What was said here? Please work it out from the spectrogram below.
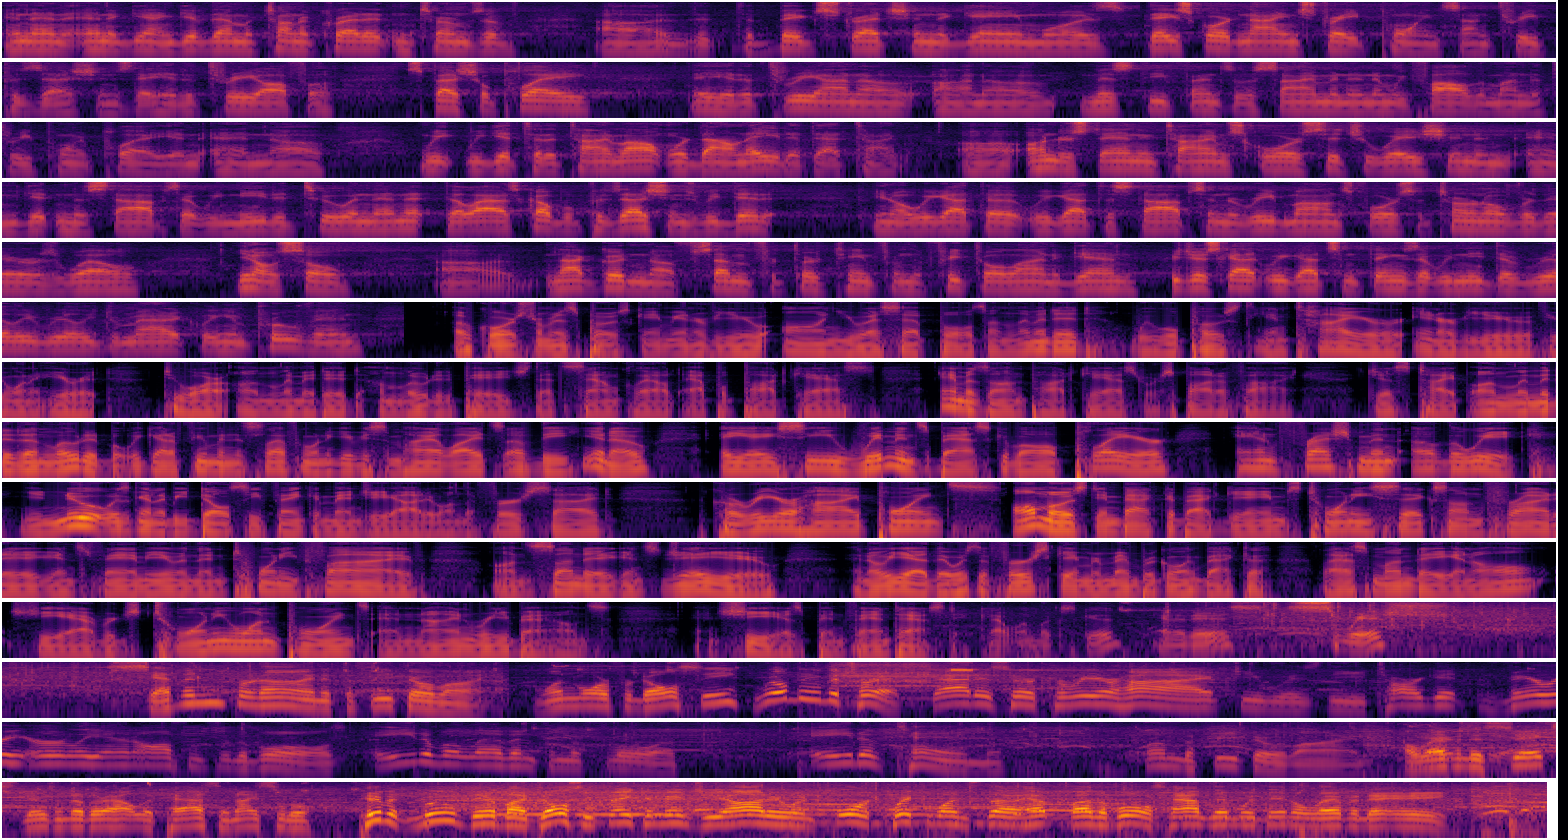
and then and again, give them a ton of credit in terms of. Uh, the, the big stretch in the game was they scored nine straight points on three possessions. They hit a three off a special play. They hit a three on a on a missed defensive assignment, and then we fouled them on the three point play. And and uh, we we get to the timeout, and we're down eight at that time. Uh, understanding time, score, situation, and and getting the stops that we needed to, and then the last couple possessions we did it. You know, we got the we got the stops and the rebounds, force a turnover there as well. You know, so. Uh, not good enough. Seven for 13 from the free throw line again. We just got we got some things that we need to really, really dramatically improve in. Of course, from his post game interview on USF Bulls Unlimited, we will post the entire interview if you want to hear it to our Unlimited Unloaded page. That's SoundCloud, Apple Podcasts, Amazon Podcast, or Spotify. Just type Unlimited Unloaded. But we got a few minutes left. We want to give you some highlights of the, you know, AAC women's basketball player and freshman of the week. You knew it was going to be Dulcy Fankam on the first side career high points almost in back to back games 26 on Friday against FAMU and then 25 on Sunday against JU. And oh, yeah, there was the first game. Remember going back to last Monday in all, she averaged 21 points and nine rebounds. And she has been fantastic. That one looks good. And it is. Swish. Seven for nine at the free throw line. One more for Dulcy. Will do the trick. That is her career high. She was the target very early and often for the Bulls. Eight of 11 from the floor. Eight of 10 from the free throw line. 11 to 6. There's another outlet pass. A nice little pivot move there by Dulcy Fankam and four quick ones by the Bulls have them within 11 to 8.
